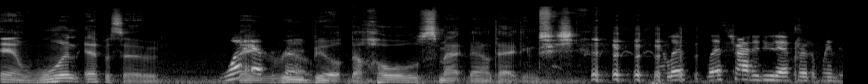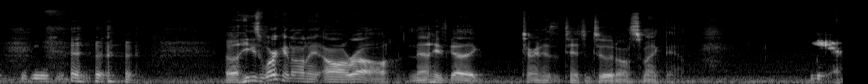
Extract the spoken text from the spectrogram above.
In one episode, One they episode. rebuilt the whole SmackDown tag team division. Let's let's try to do that for the women's division. well, he's working on it on Raw. Now he's got to turn his attention to it on SmackDown. Yeah.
